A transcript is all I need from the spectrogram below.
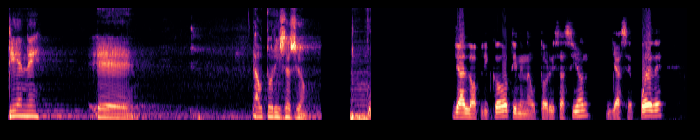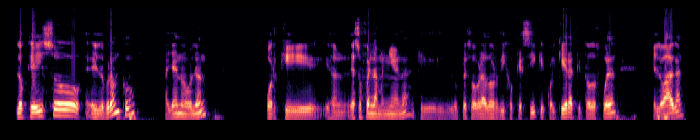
tiene eh, autorización. Ya lo aplicó, tienen autorización, ya se puede. Lo que hizo el Bronco allá en Nuevo León, porque eso fue en la mañana, que López Obrador dijo que sí, que cualquiera, que todos puedan, que lo hagan.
